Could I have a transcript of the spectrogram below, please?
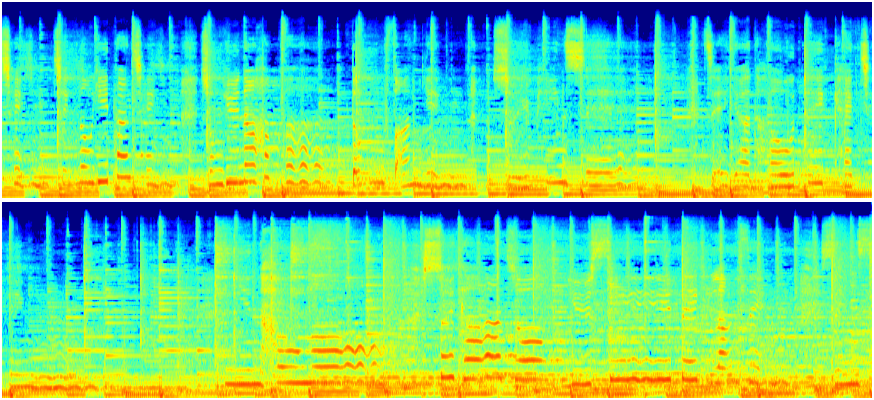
情，情路已單程，重遇那刻不懂反應，誰編寫這日後的劇情？需假装如斯的冷静，承受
